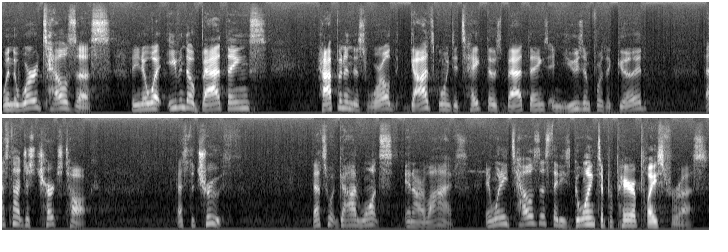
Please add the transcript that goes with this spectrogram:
When the word tells us that, you know what, even though bad things happen in this world, God's going to take those bad things and use them for the good, that's not just church talk. That's the truth. That's what God wants in our lives. And when he tells us that he's going to prepare a place for us,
